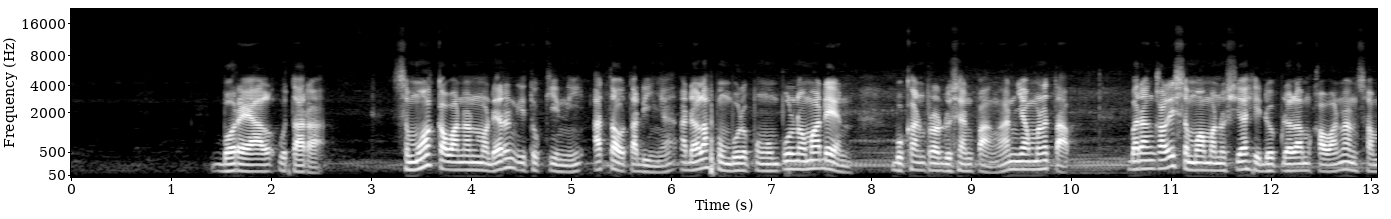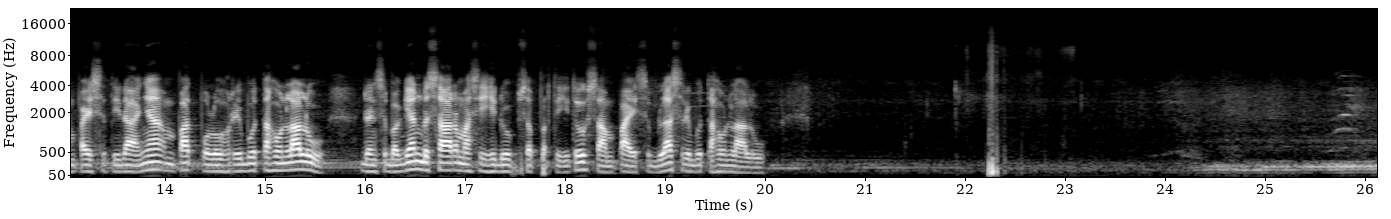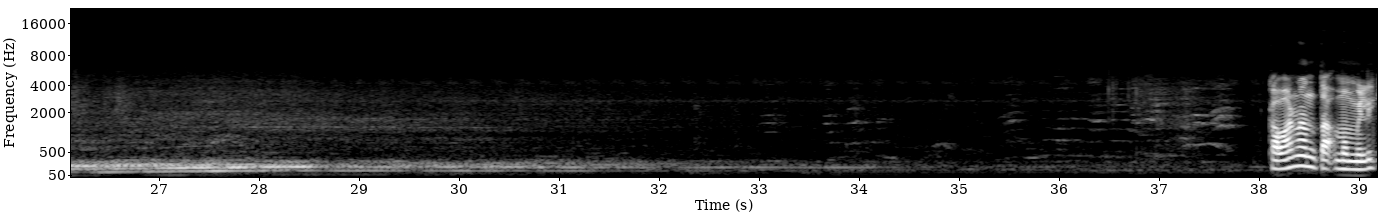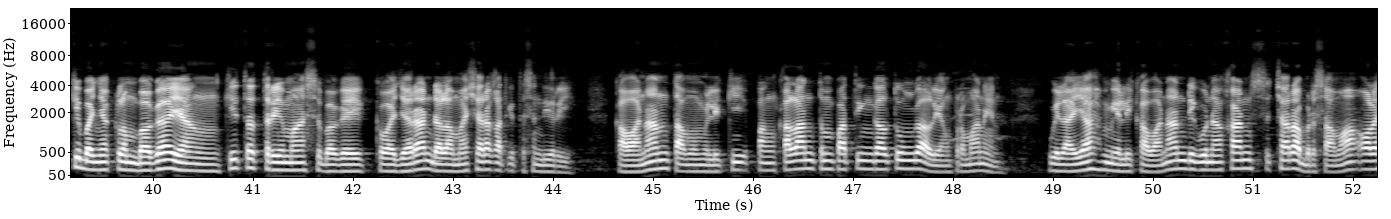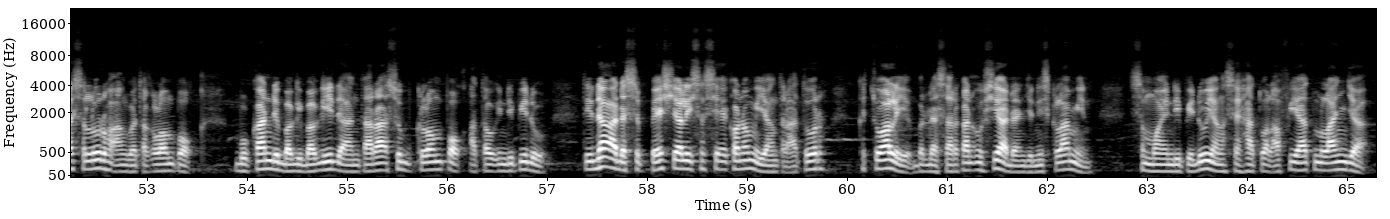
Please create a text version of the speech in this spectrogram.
boreal utara. Semua kawanan modern itu kini atau tadinya adalah pemburu pengumpul nomaden, bukan produsen pangan yang menetap. Barangkali semua manusia hidup dalam kawanan sampai setidaknya 40.000 tahun lalu, dan sebagian besar masih hidup seperti itu sampai 11.000 tahun lalu. Kawanan tak memiliki banyak lembaga yang kita terima sebagai kewajaran dalam masyarakat kita sendiri. Kawanan tak memiliki pangkalan tempat tinggal tunggal yang permanen. Wilayah milik kawanan digunakan secara bersama oleh seluruh anggota kelompok, bukan dibagi-bagi di antara subkelompok atau individu. Tidak ada spesialisasi ekonomi yang teratur, kecuali berdasarkan usia dan jenis kelamin. Semua individu yang sehat walafiat melanja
